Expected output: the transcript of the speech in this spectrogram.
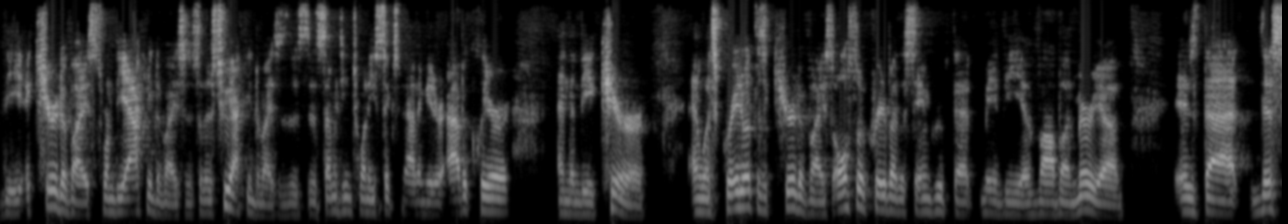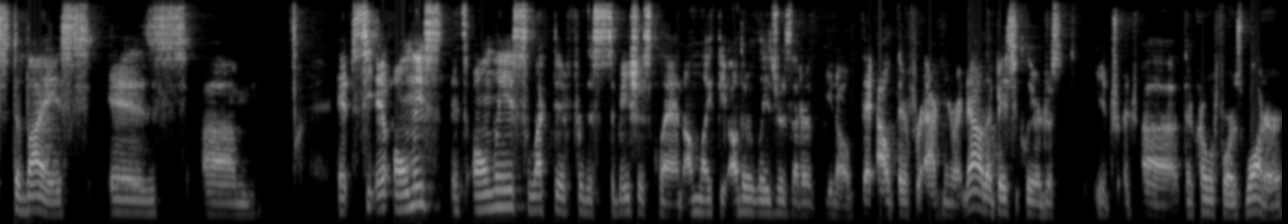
the Accure device, one of the acne devices. So there's two acne devices. There's the 1726 nanometer Aviclear and then the Accure. And what's great about the Accure device, also created by the same group that made the Avava and Miria, is that this device is um, it it only it's only selected for the sebaceous gland, unlike the other lasers that are you know out there for acne right now that basically are just uh, their chromophore is water.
